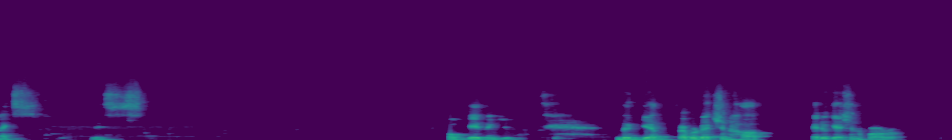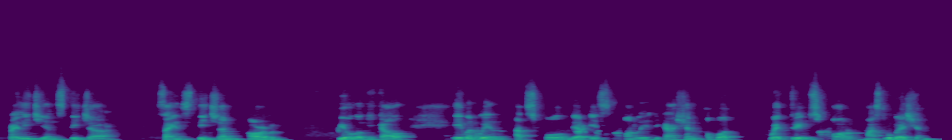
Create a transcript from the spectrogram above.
Next, please. Okay, thank you. The GET reproduction health education for religions teacher, science teacher, or biological even when at school there is only discussion about wet dreams or masturbation,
